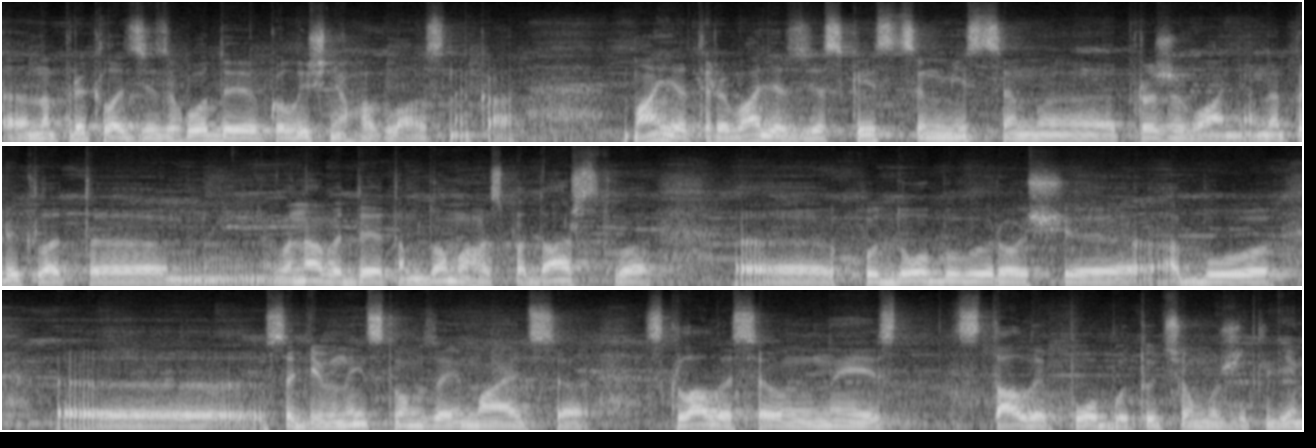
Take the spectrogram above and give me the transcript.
е, наприклад, зі згоди колишнього власника, має тривалі зв'язки з цим місцем е, проживання. Наприклад, е, вона веде там домогосподарство, е, худобу вирощує або садівництвом займається, склалися у неї стали побут у цьому житлі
